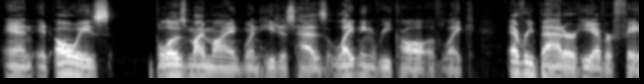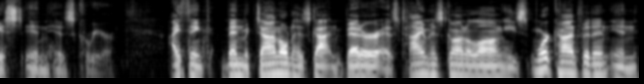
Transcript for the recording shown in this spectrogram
and it always blows my mind when he just has lightning recall of like every batter he ever faced in his career. I think Ben McDonald has gotten better as time has gone along. He's more confident in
